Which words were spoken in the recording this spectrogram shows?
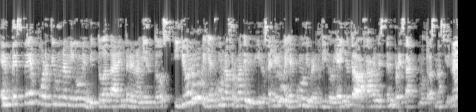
Empecé porque un amigo me invitó a dar entrenamientos y yo no lo veía como una forma de vivir, o sea, yo lo veía como divertido y ahí yo trabajaba en esta empresa como transnacional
